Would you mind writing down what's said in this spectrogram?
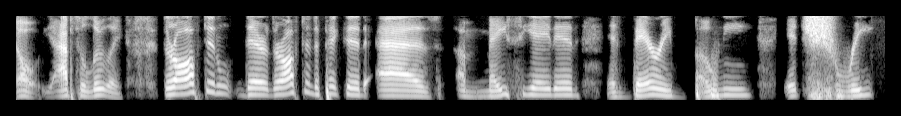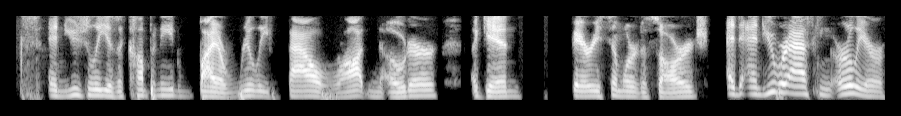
Oh, absolutely. They're often they're they're often depicted as emaciated and very bony. It shrieks and usually is accompanied by a really foul, rotten odor. Again, very similar to Sarge. And and you were asking earlier,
